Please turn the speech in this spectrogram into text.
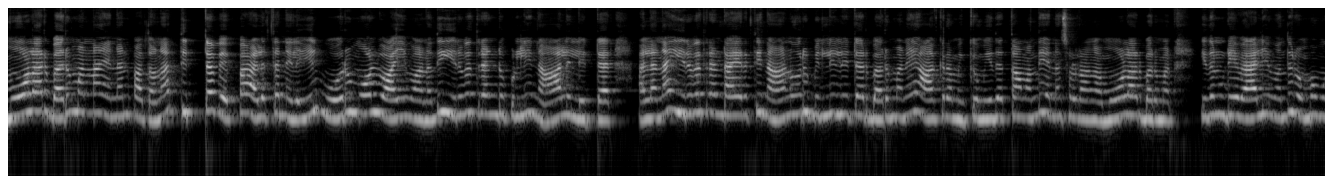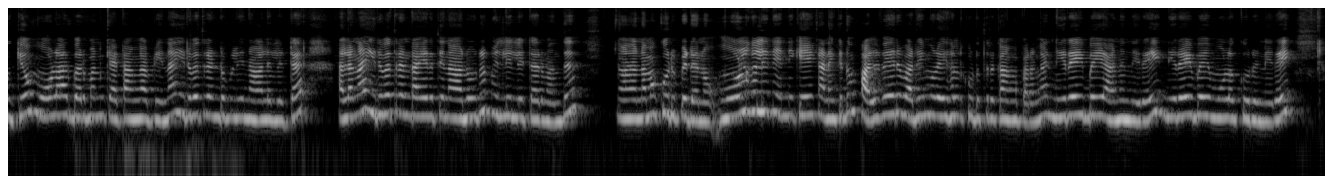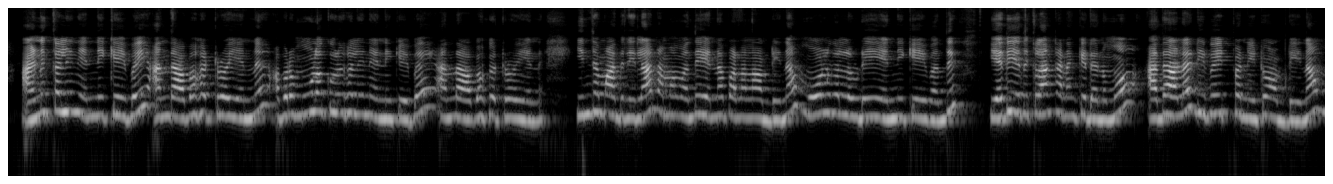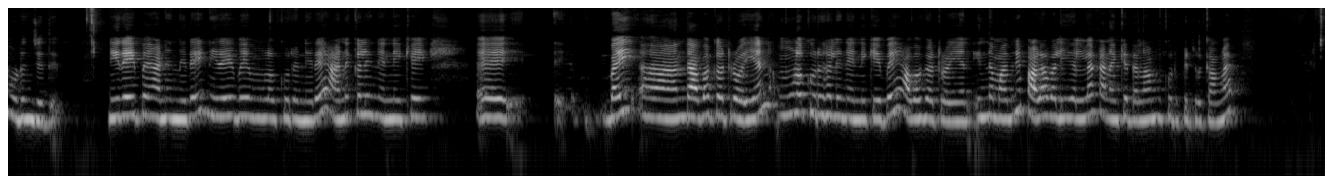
மோலார் பருமன்னா என்னன்னு பார்த்தோம்னா திட்ட வெப்ப அழுத்த நிலையில் ஒரு மோல் வாயுவானது இருபத்தி ரெண்டு புள்ளி நாலு லிட்டர். அல்லனா இருபத்தி ரெண்டாயிரத்தி நானூறு மில்லி லிட்டர் பருமனை ஆக்கிரமிக்கும். இதைத்தான் வந்து என்ன சொல்கிறாங்க மோலார் பருமன். இதனுடைய வேல்யூ வந்து ரொம்ப முக்கியம். மோலார் பருமன் கேட்டாங்க அப்படின்னா இருபத்தி ரெண்டு புள்ளி நாலு லிட்டர். அல்லனா இருபத்தி ரெண்டாயிரத்தி நானூறு மில்லி லிட்டர் வந்து நம்ம குறிப்பிடணும். மோல்களின் எண்ணிக்கையை கணக்கிடும் பல்வேறு வழிமுறைகள் கொடுத்துருக்காங்க பாருங்கள் நிறை பை அணு நிறை நிறை பை மூலக்கூறு நிறை அணுக்களின் எண்ணிக்கை பை அந்த அபகற்றோ எண்ணு அப்புறம் மூலக்கூறுகளின் எண்ணிக்கை பை அந்த அபகற்றோ எண்ணு. இந்த மாதிரிலாம் நம்ம வந்து என்ன பண்ணலாம் அப்படின்னா மோல்களுடைய எண்ணிக்கையை வந்து எது எதுக்கெலாம் கணக்கிடணுமோ அதால் டிவைட் பண்ணிட்டோம் அப்படின்னா முடிஞ்சுது. நிறை பை அணு நிறை நிறை பை மூலக்கூறு நிறை அணுக்களின் எண்ணிக்கை பை அந்த அவகட்ரோ எண் மூலக்கூறுகளின் எண்ணிக்கை பை அவகட்ரோ எண் இந்த மாதிரி பல வழிகளில் கணக்கிடலாம் குறிப்பிட்டிருக்காங்க.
